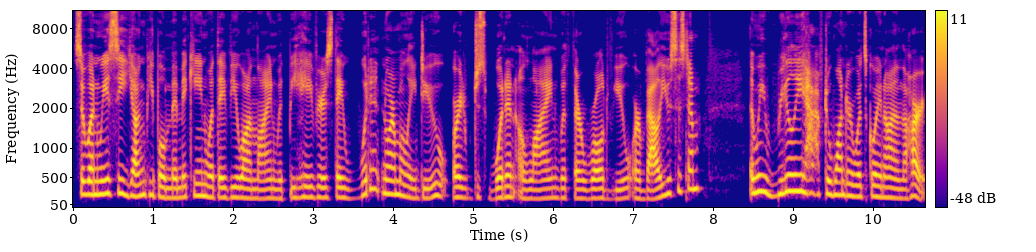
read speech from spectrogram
So when we see young people mimicking what they view online with behaviors they wouldn't normally do or just wouldn't align with their worldview or value system, then we really have to wonder what's going on in the heart.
